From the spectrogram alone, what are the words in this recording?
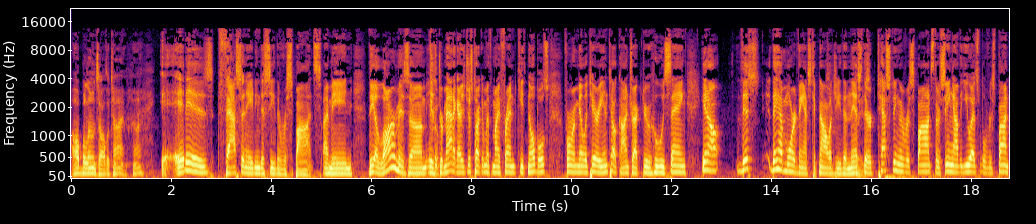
all balloons all the time, huh? It is fascinating to see the response. I mean, the alarmism is dramatic. I was just talking with my friend Keith Nobles, former military intel contractor, who was saying, you know, this they have more advanced technology than this. Please. They're testing the response. They're seeing how the U.S. will respond,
